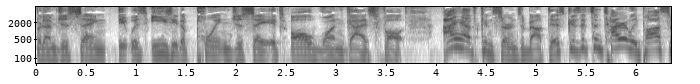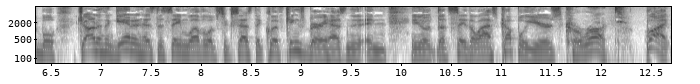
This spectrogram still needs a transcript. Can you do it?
but I'm just saying it was easy to point and just say it's all one guy's fault. I have concerns about this because it's entirely possible Jonathan Gannon has the same level of success that Cliff Kingsbury has in, in you know, let's say the last couple years. Correct. But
